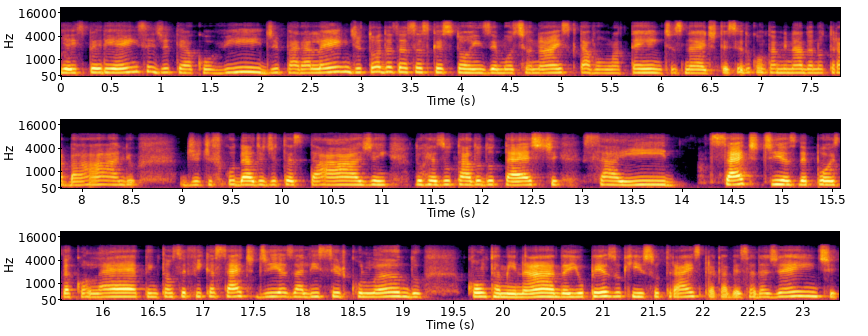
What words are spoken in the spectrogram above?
E a experiência de ter a Covid, para além de todas essas questões emocionais que estavam latentes, né, de ter sido contaminada no trabalho, de dificuldade de testagem, do resultado do teste sair sete dias depois da coleta, então você fica sete dias ali circulando contaminada e o peso que isso traz para a cabeça da gente,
